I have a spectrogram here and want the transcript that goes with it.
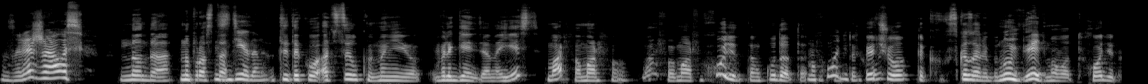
заряжалась. Ну да, ну просто... С дедом. Ты такую отсылку на нее в легенде она есть? Марфа, Марфа, Марфа, Марфа ходит там куда-то. Ну ходит. Так и что? Так сказали бы, ну ведьма вот ходит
